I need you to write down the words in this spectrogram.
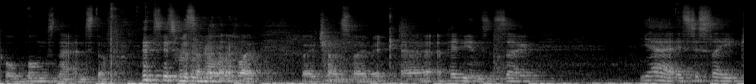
called Mumsnet and stuff. it's just have a lot of like very transphobic uh, opinions, and so yeah, it's just like.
